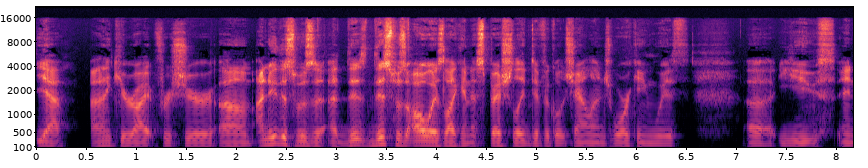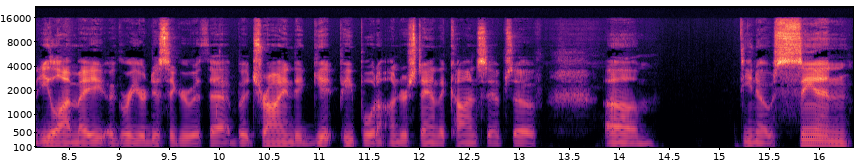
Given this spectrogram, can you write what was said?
Yeah, I think you're right for sure. Um, I knew this was a, a this this was always like an especially difficult challenge working with uh, youth, and Eli may agree or disagree with that. But trying to get people to understand the concepts of, um, you know, sin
